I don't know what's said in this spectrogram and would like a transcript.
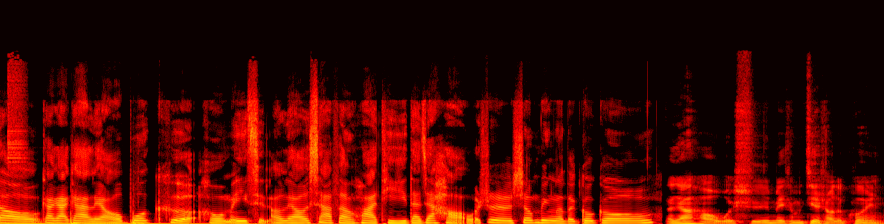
到嘎嘎嘎聊播客，和我们一起聊聊下饭话题。大家好，我是生病了的勾勾。大家好，我是没什么介绍的 Queen。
